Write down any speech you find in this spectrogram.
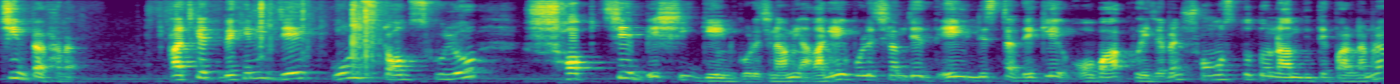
চিন্তাধারা। আজকে দেখে নিই যে কোন স্টকসগুলো সবচেয়ে বেশি গেইন করেছেন। আমি আগেই বলেছিলাম যে এই লিস্টটা দেখলে অবাক হয়ে যাবেন। সমস্ত তো নাম দিতে পারলাম না,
